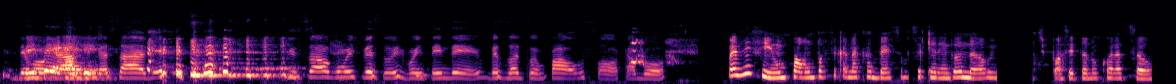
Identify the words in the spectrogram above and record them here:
Bem demográfica, sabe? que só algumas pessoas vão entender. O pessoal de São Paulo só, acabou. Mas enfim, um palumpa fica na cabeça, você querendo ou não, e, tipo, aceitando o coração.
